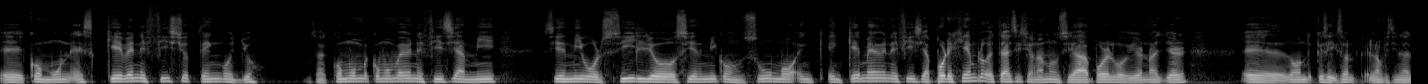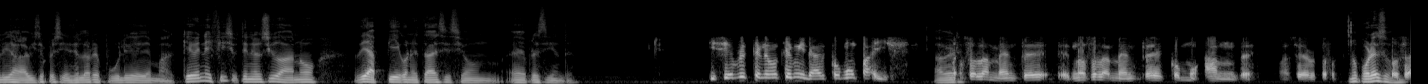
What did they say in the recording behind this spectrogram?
eh, común es qué beneficio tengo yo. O sea, cómo me, cómo me beneficia a mí, si en mi bolsillo, si en mi consumo, en, en qué me beneficia. Por ejemplo, esta decisión anunciada por el gobierno ayer, eh, donde, que se hizo en la oficina de la vicepresidencia de la República y demás. ¿Qué beneficio tiene el ciudadano de a pie con esta decisión, eh, presidente? Y siempre tenemos que mirar como país, no solamente no solamente como antes. ¿no es cierto? No, por eso. O sea,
